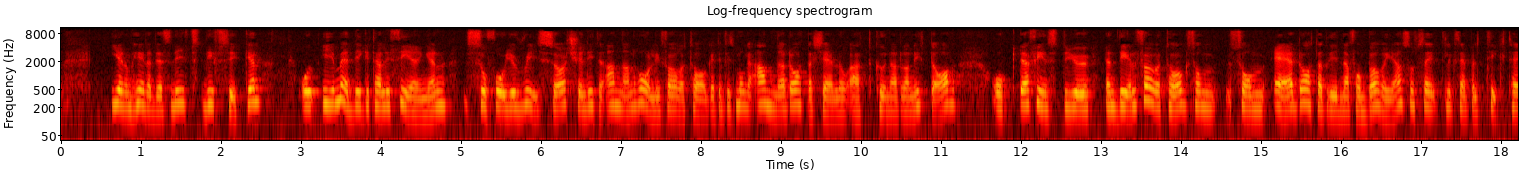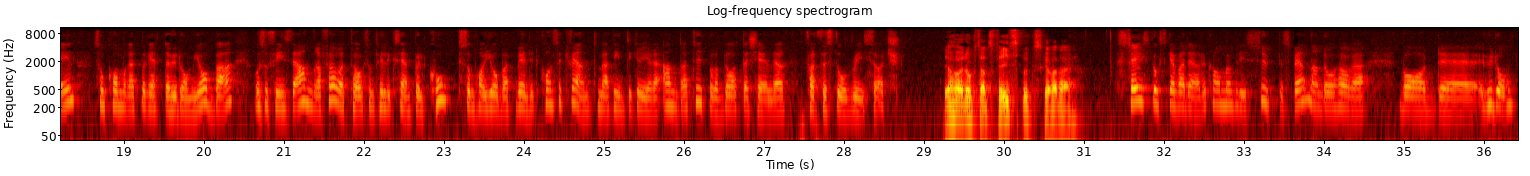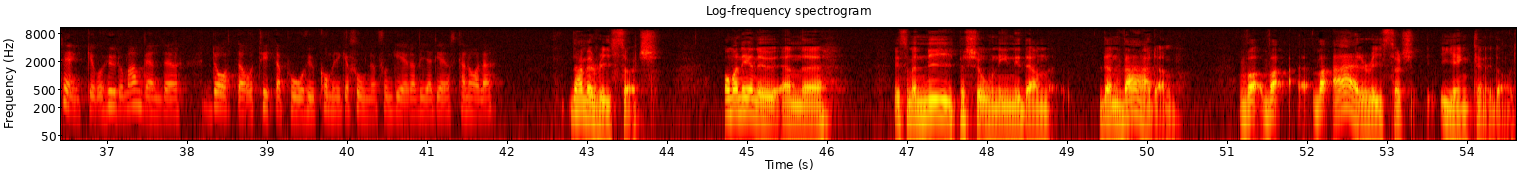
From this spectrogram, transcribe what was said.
genom hela dess livscykel. Och I och med digitaliseringen så får ju research en lite annan roll i företaget. Det finns många andra datakällor att kunna dra nytta av. Och där finns det ju en del företag som, som är datadrivna från början, som till exempel Ticktail, som kommer att berätta hur de jobbar. Och så finns det andra företag som till exempel Coop som har jobbat väldigt konsekvent med att integrera andra typer av datakällor för att förstå research. Jag hörde också att Facebook ska vara där. Facebook ska vara där. Det kommer att bli superspännande att höra vad, eh, hur de tänker och hur de använder data och titta på hur kommunikationen fungerar via deras kanaler. Det här med research. Om man är nu en, eh, liksom en ny person in i den, den världen. Vad, vad, vad är research egentligen idag?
